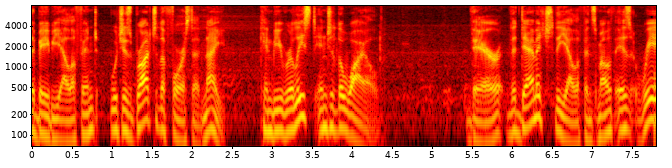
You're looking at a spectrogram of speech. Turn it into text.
The baby elephant, which is brought to the forest at night, can be released into the wild. There, the damage to the elephant's mouth is re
